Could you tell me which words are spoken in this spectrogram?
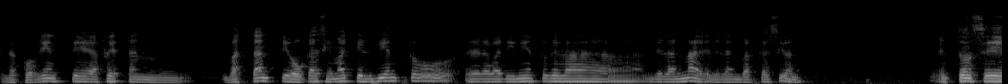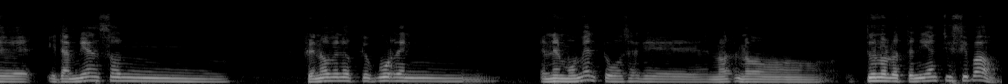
las corrientes afectan bastante o casi más que el viento el abatimiento de, la, de las naves, de las embarcaciones. Entonces, y también son fenómenos que ocurren en el momento, o sea que no, no tú no los tenías anticipado,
